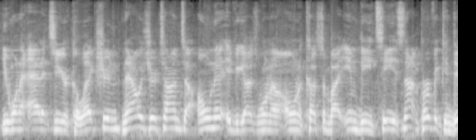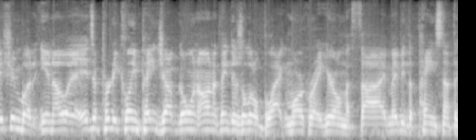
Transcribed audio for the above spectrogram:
you want to add it to your collection. Now is your time to own it if you guys want to own a custom by MDT. It's not in perfect condition, but you know, it's a pretty clean paint job going on. I think there's a little black mark right here on the thigh. Maybe the paint's not the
